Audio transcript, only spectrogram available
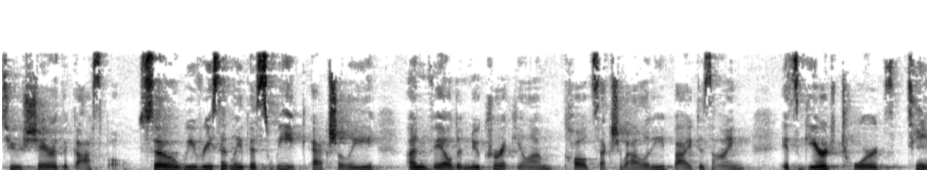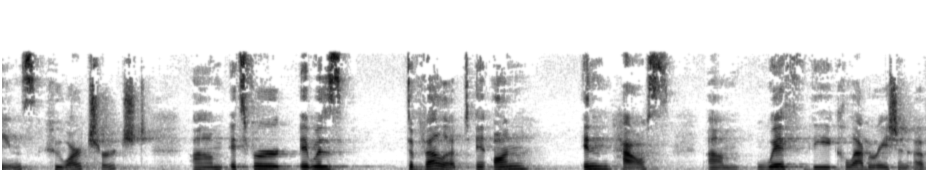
to share the gospel. So, we recently, this week actually, unveiled a new curriculum called Sexuality by Design. It's geared towards teens who are churched. Um, it's for, it was developed in, on in house um, with the collaboration of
